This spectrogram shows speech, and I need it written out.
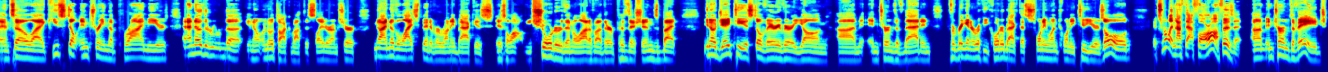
And so like he's still entering the prime years. And I know the the you know, and we'll talk about this later, I'm sure. You know, I know the lifespan of a running back is is a lot shorter than a lot of other positions, but you know, JT is still very, very young um, in terms of that. And if we're bringing a rookie quarterback that's 21, 22 years old, it's really not that far off, is it? Um, in terms of age.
